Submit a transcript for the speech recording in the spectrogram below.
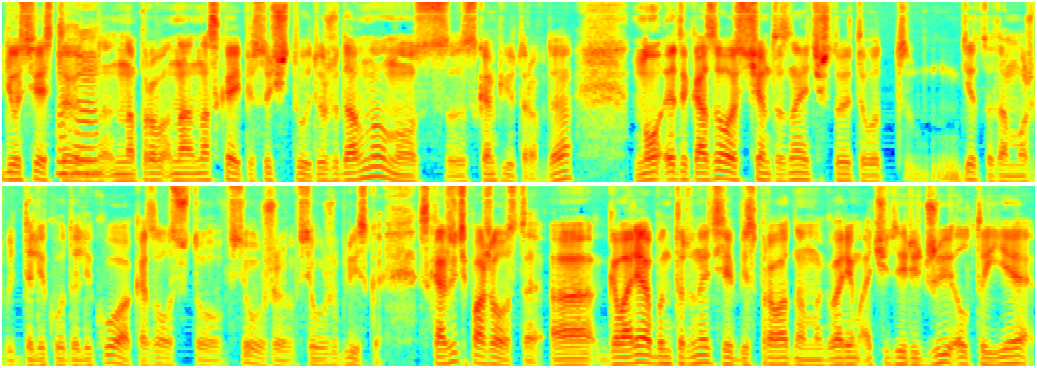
видеосвязь-то угу. на, на, на скайпе существует уже давно, но с, с компьютеров, да, но это казалось чем-то, знаете, что это вот где-то там, может быть, далеко-далеко, а оказалось, что все уже, все уже близко. Скажите, пожалуйста, а, говоря об интернете беспроводном, мы говорим о 4G, LTE,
